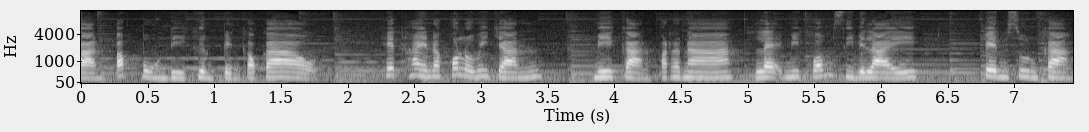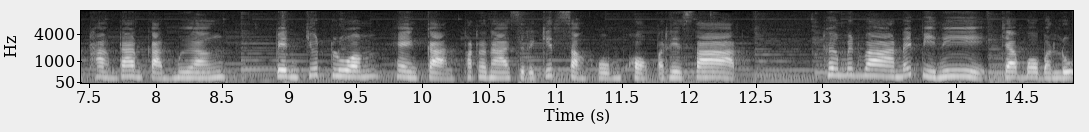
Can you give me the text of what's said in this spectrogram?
การปรับปรุงดีขึ้นเป็นก้าวๆเฮ็ดให้นครหลวงวิจันทร์มีการพัฒนาและมีความสีวิไลเป็นศูนย์กลางทางด้านการเมือง เป็นจุดรวมแห่งการพัฒนาเศรษฐกิจสังคมของประเทศชาติเทิงเป็นว่าในปีนี้จะบ่บรรลุ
